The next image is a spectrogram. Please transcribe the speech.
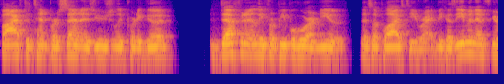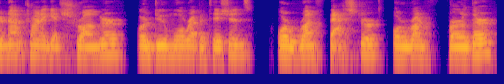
Five to ten percent is usually pretty good. Definitely for people who are new, this applies to you, right? Because even if you're not trying to get stronger or do more repetitions or run faster or run further,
